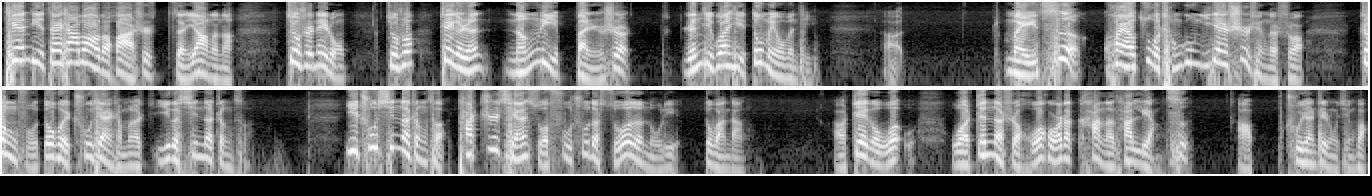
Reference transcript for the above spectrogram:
天地灾杀报的话是怎样的呢？就是那种，就说这个人能力、本事、人际关系都没有问题，啊，每次快要做成功一件事情的时候，政府都会出现什么呢？一个新的政策，一出新的政策，他之前所付出的所有的努力都完蛋了，啊，这个我我真的是活活的看了他两次，啊，出现这种情况，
